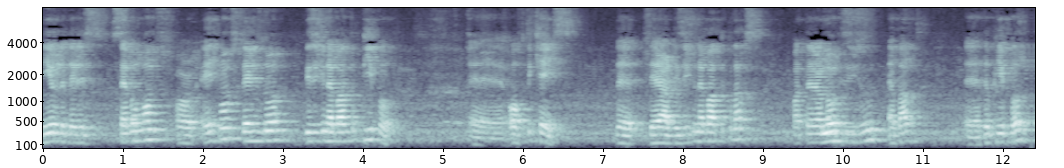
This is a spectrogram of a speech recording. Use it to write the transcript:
nearly there is seven months or eight months, there is no decision about the people uh, of the case. The, there are decisions about the clubs, but there are no decisions about uh, the people.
